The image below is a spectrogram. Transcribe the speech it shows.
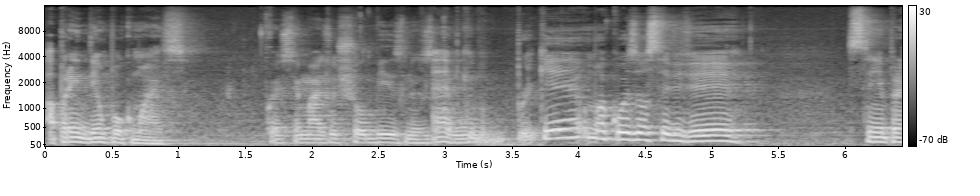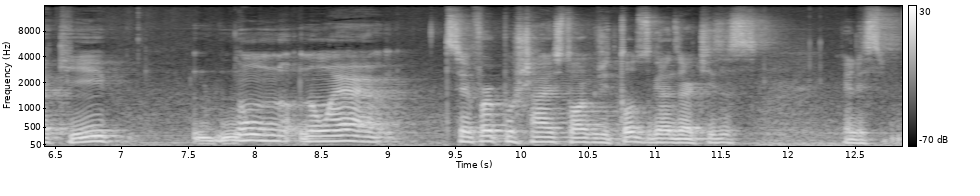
aprender um pouco mais. Conhecer mais o show business. É, porque, porque uma coisa é você viver sempre aqui, não- não é. Se for puxar o histórico de todos os grandes artistas, eles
